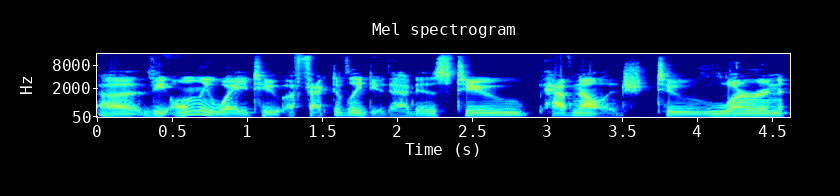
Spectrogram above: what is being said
Uh, the only way to effectively do that is to have knowledge, to learn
